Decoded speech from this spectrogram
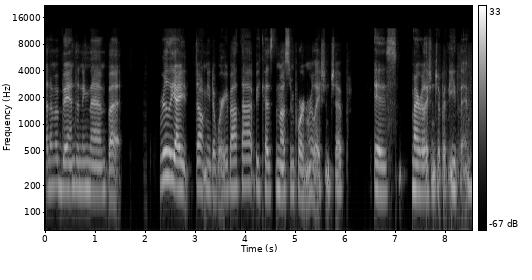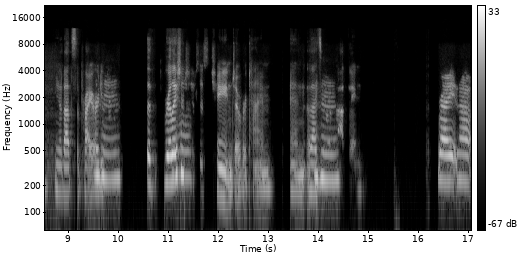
that I'm abandoning them. But really, I don't need to worry about that because the most important relationship is my relationship with Ethan. You know, that's the priority. hmm The relationships just change over time, and that's not a bad thing. Right. No,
